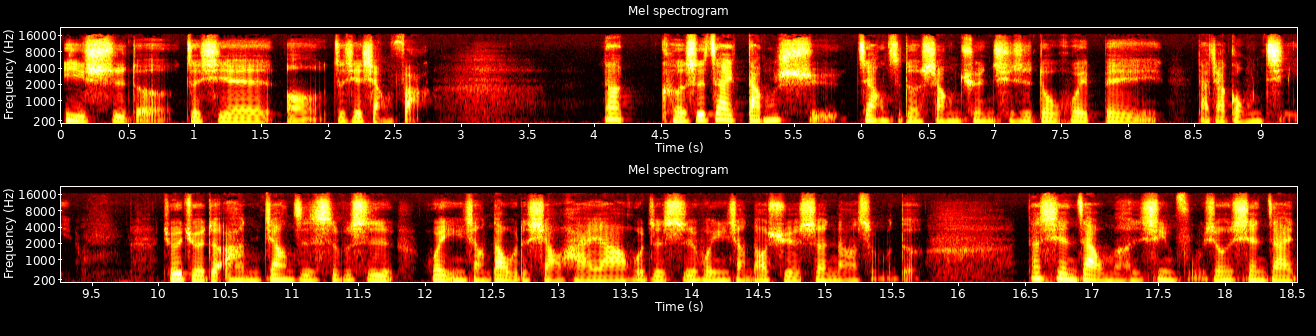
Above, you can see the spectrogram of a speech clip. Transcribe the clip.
意识的这些呃这些想法。那可是，在当时这样子的商圈，其实都会被大家攻击，就会觉得啊，你这样子是不是会影响到我的小孩啊，或者是会影响到学生啊什么的？但现在我们很幸福，就是现在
